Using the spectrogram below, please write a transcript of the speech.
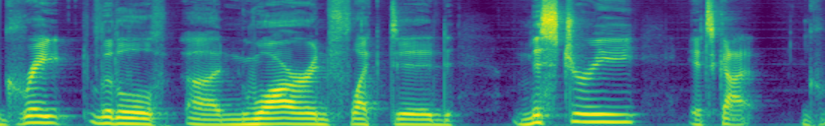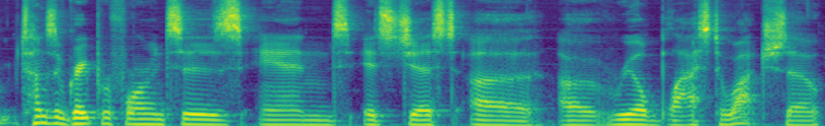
great little uh, noir inflected mystery. It's got tons of great performances, and it's just a, a real blast to watch. So,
